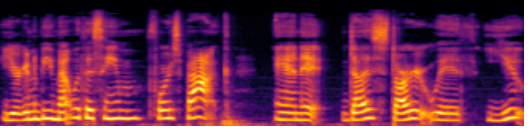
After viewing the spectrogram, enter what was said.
you're going to be met with the same force back. And it does start with you.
